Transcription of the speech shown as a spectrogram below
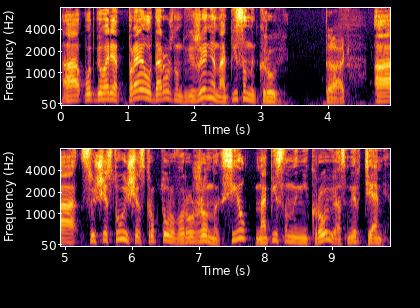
а, вот говорят, правила дорожного движения написаны кровью. Так. А существующая структура вооруженных сил написана не кровью, а смертями.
